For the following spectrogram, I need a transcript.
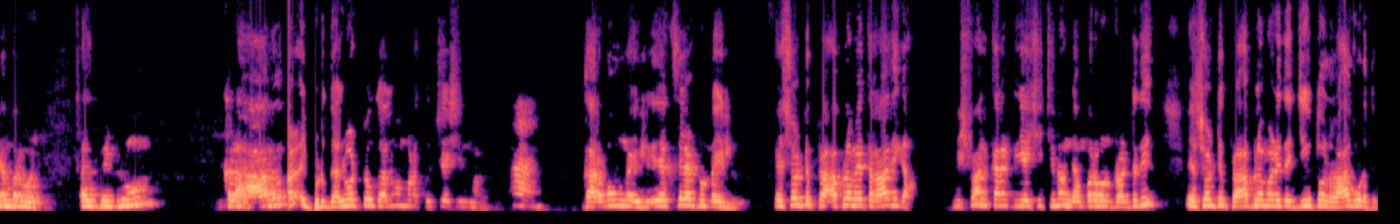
నెంబర్ వన్ అది బెడ్రూమ్ ఇక్కడ హాల్ ఇప్పుడు గల్వ టు గల్వ మనకు వచ్చేసింది మనకు. గర్భం ఉన్న ఇల్లు ఎక్సలెంట్ ఉన్న ఇల్లు. ఎటువంటి ప్రాబ్లం అయితే రాదు ఇక. విశ్వాన్ని కనెక్ట్ చేసి ఇచ్చిన నెంబర్ వన్ ఉంటుంది ఎటువంటి ప్రాబ్లం అనేది జీవితంలో రాకూడదు.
